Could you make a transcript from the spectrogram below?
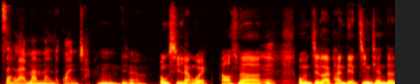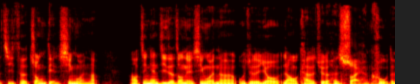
再来慢慢的观察。嗯，对啊，恭喜两位。好，那我们就来盘点今天的几则重点新闻了。好，今天几则重点新闻呢，我觉得有让我看了觉得很帅很酷的，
